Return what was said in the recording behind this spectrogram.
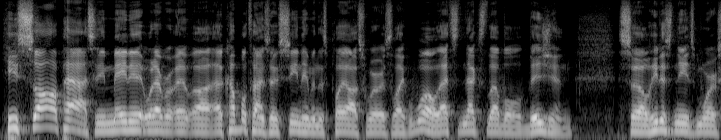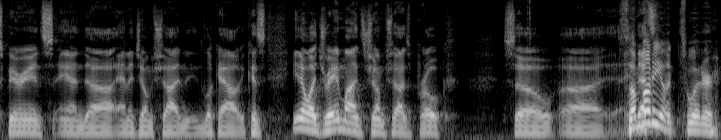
He saw a pass, and he made it, whatever. Uh, a couple times I've seen him in this playoffs where it's like, whoa, that's next level vision. So he just needs more experience and uh, and a jump shot and look out. Because you know what? Draymond's jump shot's broke. So uh, somebody on Twitter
